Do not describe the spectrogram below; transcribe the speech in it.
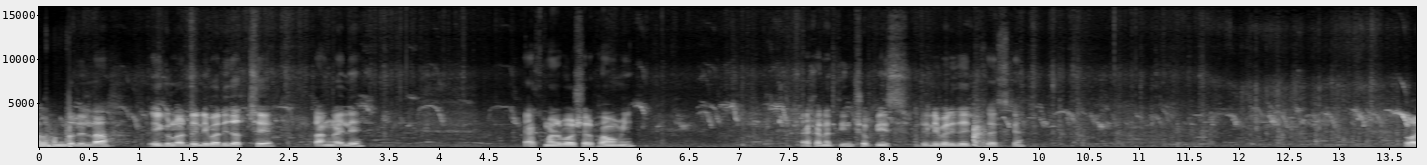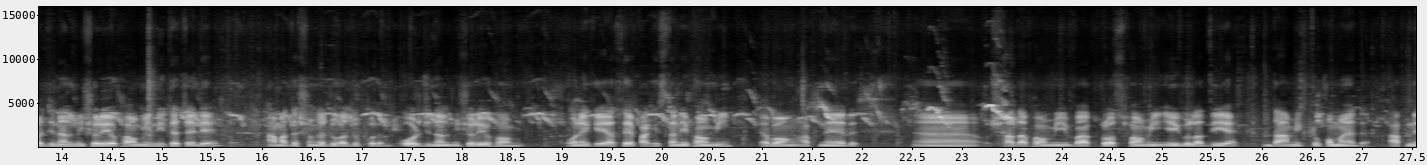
আলহামদুলিল্লাহ, এইগুলো ডেলিভারি যাচ্ছে টাঙ্গাইলে। এক মাস বয়সের ফার্মি এখানে তিনশো পিস ডেলিভারি যাইতেছে আজকে। অরিজিনাল মিশরীয় ফার্মি নিতে চাইলে আমাদের সঙ্গে যোগাযোগ করেন। অরিজিনাল মিশরীয় ফার্মি অনেকেই আছে পাকিস্তানি ফার্মি এবং আপনার সাদা ফার্মি বা ক্রস ফার্মি এইগুলা দিয়ে দাম একটু কমায় দেয়। আপনি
